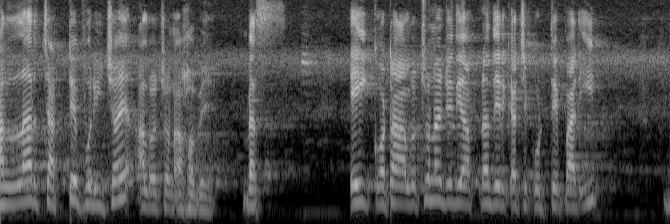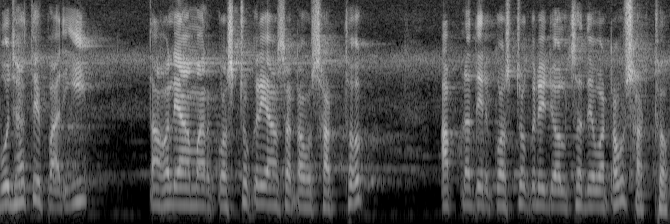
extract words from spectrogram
আল্লাহর চারটে পরিচয় আলোচনা হবে। ব্যাস। এই কটা আলোচনা যদি আপনাদের কাছে করতে পারি, বোঝাতে পারি, তাহলে আমার কষ্ট করে আসাটাও সার্থক, আপনাদের কষ্ট করে জলসা দেওয়াটাও সার্থক।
